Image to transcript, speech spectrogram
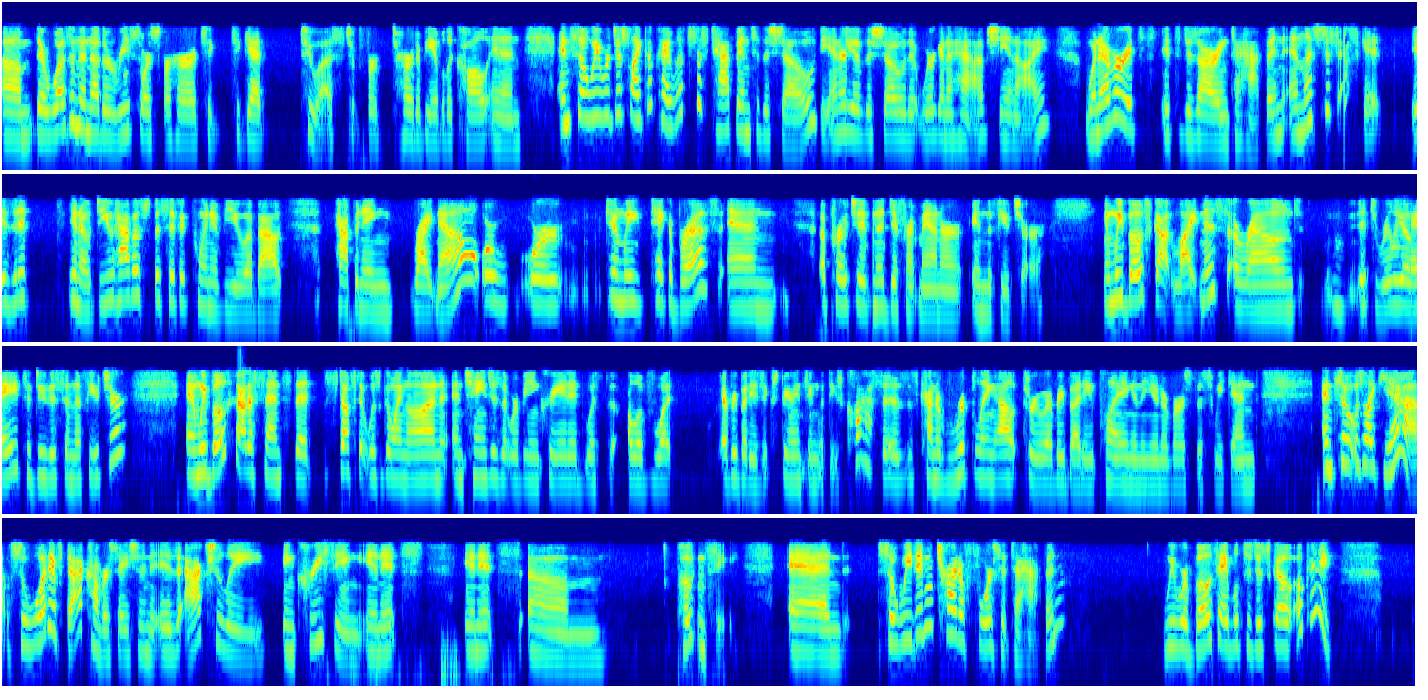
Um, there wasn't another resource for her to to get to us to, for her to be able to call in. And so we were just like, okay, let's just tap into the show, the energy of the show that we're going to have, she and I, whenever it's it's desiring to happen, and let's just ask it. Is it you know, do you have a specific point of view about happening right now or or can we take a breath and approach it in a different manner in the future? And we both got lightness around it's really okay to do this in the future. And we both got a sense that stuff that was going on and changes that were being created with all of what everybody's experiencing with these classes is kind of rippling out through everybody playing in the universe this weekend and so it was like, yeah. So what if that conversation is actually increasing in its in its um, potency? And so we didn't try to force it to happen. We were both able to just go, okay,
